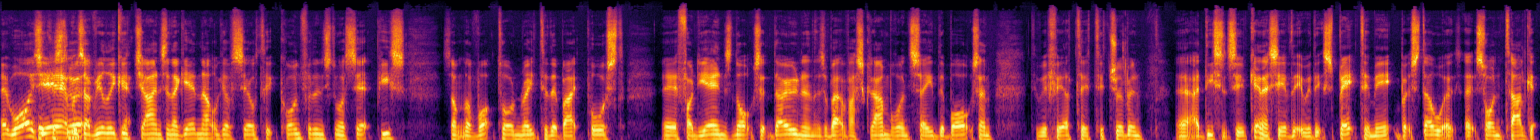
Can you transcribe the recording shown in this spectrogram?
It was, Take yeah, it was it. a really good yeah. chance, and again that will give Celtic confidence. You know, a set piece, something they've worked on right to the back post. Uh, for Jenz knocks it down and there's a bit of a scramble inside the box and to be fair to, to Trubin uh, a decent save kind of save that he would expect to make but still it's, it's on target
